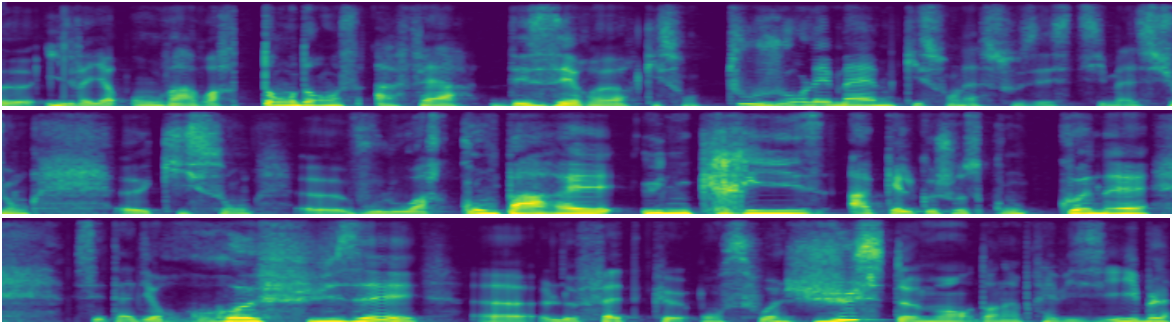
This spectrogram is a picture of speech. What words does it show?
euh, il va on va avoir tendance à faire des erreurs qui sont toujours les mêmes, qui sont la sous-estimation, euh, qui sont euh, vouloir comparer une crise à quelque chose qu'on connaît, c'est-à-dire refuser le fait qu'on soit justement dans l'imprévisible,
